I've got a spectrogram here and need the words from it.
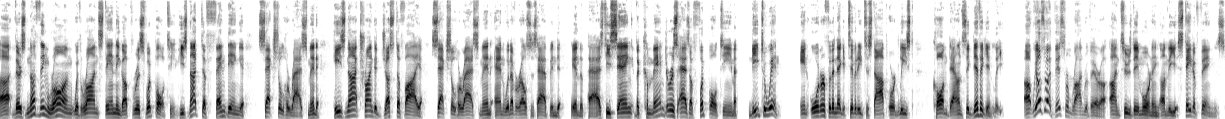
Uh, there's nothing wrong with Ron standing up for his football team. He's not defending sexual harassment. He's not trying to justify sexual harassment and whatever else has happened in the past. He's saying the commanders as a football team need to win in order for the negativity to stop or at least calm down significantly. Uh, we also had this from Ron Rivera on Tuesday morning on the state of things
